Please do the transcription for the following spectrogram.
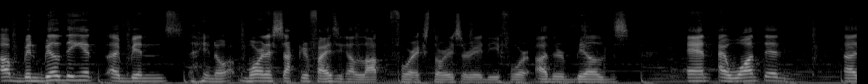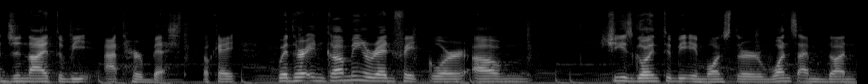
I've been building it. I've been you know more or less sacrificing a lot for stories already for other builds, and I wanted uh, Janai to be at her best. Okay, with her incoming Red Fate core, um, she's going to be a monster once I'm done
